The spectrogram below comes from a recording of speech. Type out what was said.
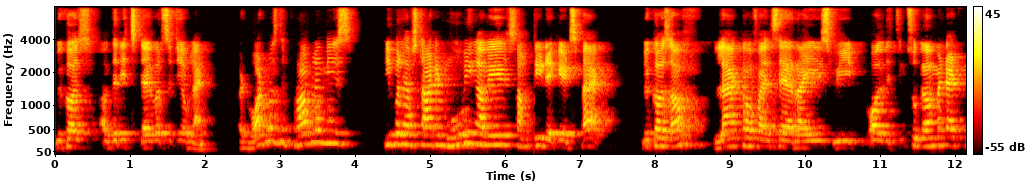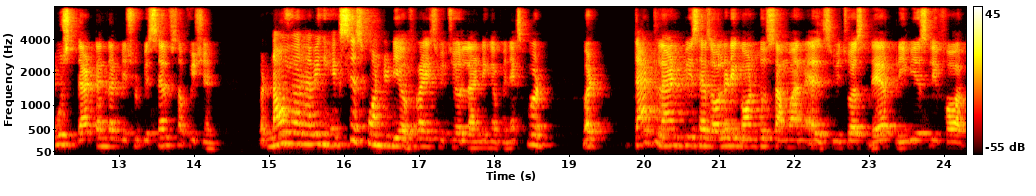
because of the rich diversity of land. But what was the problem is people have started moving away some three decades back because of lack of, I'll say, rice, wheat, all these things. So government had pushed that time that we should be self-sufficient. But now you are having excess quantity of rice which you are landing up in export. But that land piece has already gone to someone else which was there previously for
